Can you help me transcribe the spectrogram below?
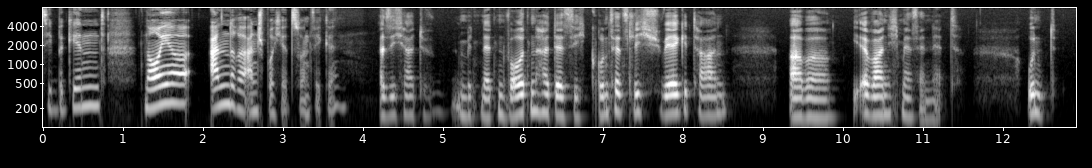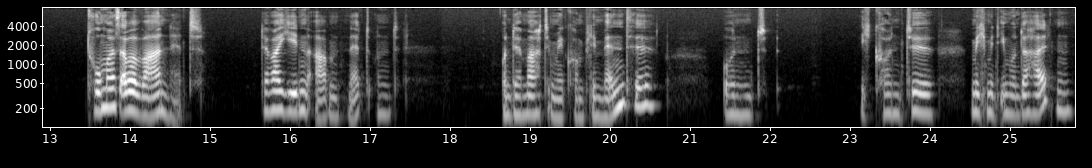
sie beginnt neue, andere Ansprüche zu entwickeln. Also ich hatte mit netten Worten hat er sich grundsätzlich schwer getan, aber er war nicht mehr sehr nett. Und Thomas aber war nett. Der war jeden Abend nett und und er machte mir Komplimente und ich konnte mich mit ihm unterhalten.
